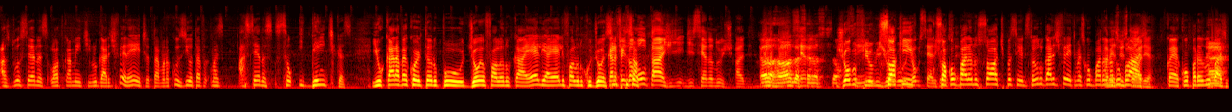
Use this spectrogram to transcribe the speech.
As duas cenas, logicamente, em lugares diferentes. Eu tava na cozinha, eu tava, mas as cenas são idênticas. E o cara vai cortando pro Joel falando com a Ellie, a Ellie falando com o Joel. O cara assim, fez tipo uma assim, ó, montagem de, de cena no. a- Aham, das cena- Jogo, sim. filme, Só jogo, que, jogo série. só jogo série. comparando só, tipo assim, eles estão em lugares diferentes, mas comparando A a, dublagem. É, comparando a É. dublagem.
